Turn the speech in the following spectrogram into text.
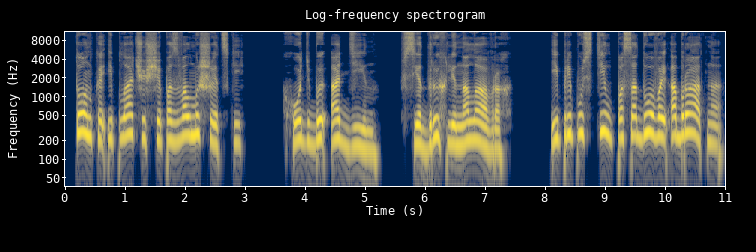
— тонко и плачуще позвал Мышецкий. Хоть бы один, все дрыхли на лаврах. И припустил по Садовой обратно.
